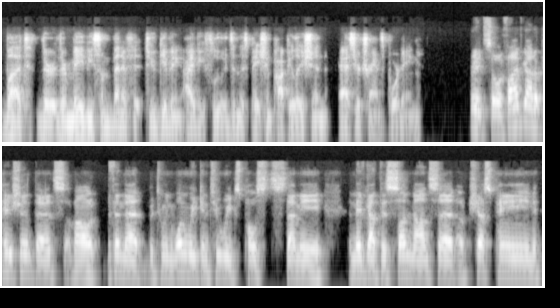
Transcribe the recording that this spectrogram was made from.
but there there may be some benefit to giving iv fluids in this patient population as you're transporting. Great. So if i've got a patient that's about within that between one week and two weeks post stemi and they've got this sudden onset of chest pain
